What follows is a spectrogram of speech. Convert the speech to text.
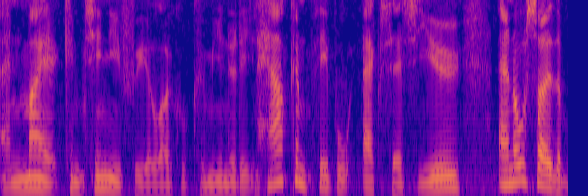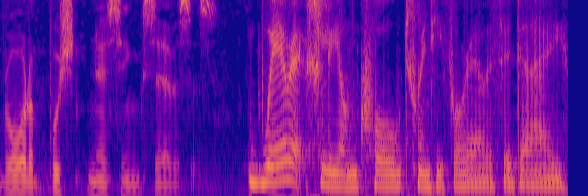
and may it continue for your local community. How can people access you and also the broader bush nursing services? We're actually on call 24 hours a day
